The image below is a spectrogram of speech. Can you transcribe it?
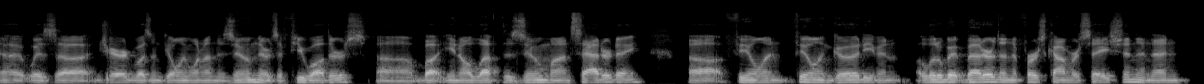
uh, it was uh, Jared wasn't the only one on the Zoom. There was a few others, uh, but you know, left the Zoom on Saturday uh, feeling feeling good, even a little bit better than the first conversation. And then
